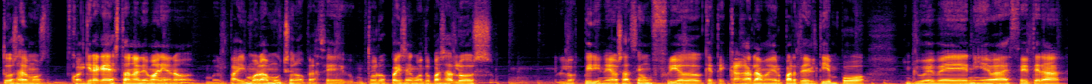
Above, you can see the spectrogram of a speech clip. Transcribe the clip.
todos sabemos, cualquiera que haya estado en Alemania, ¿no? El país mola mucho, ¿no? Pero hace todos los países, en cuanto pasas los, los Pirineos, hace un frío que te caga la mayor parte del tiempo, llueve, nieva, etcétera.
